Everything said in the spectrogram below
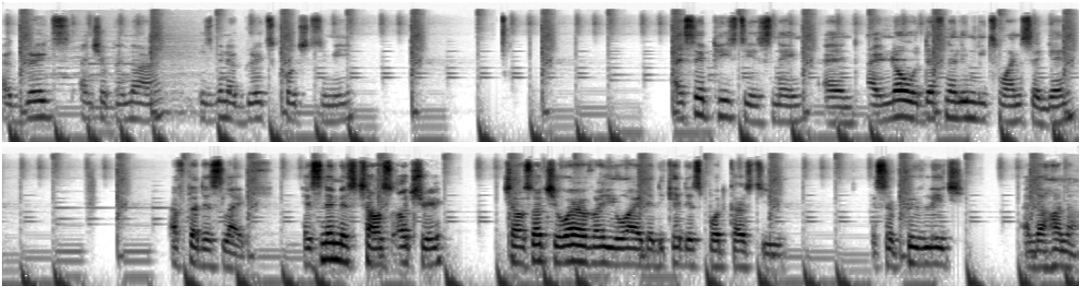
a great entrepreneur. He's been a great coach to me. I say peace to his name, and I know we'll definitely meet once again after this life. His name is Charles Okere. Charles Okere, wherever you are, I dedicate this podcast to you. It's a privilege and a honor.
